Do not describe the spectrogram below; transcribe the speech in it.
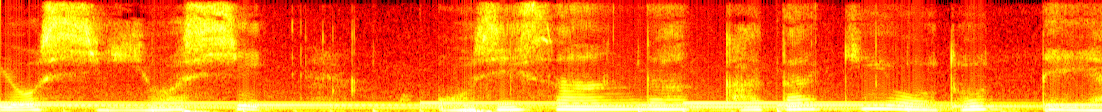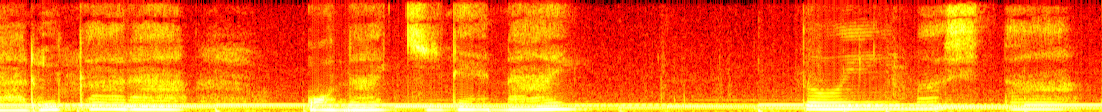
よしよし。おじさんが敵を取ってやるからお泣きでない。と言いました。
